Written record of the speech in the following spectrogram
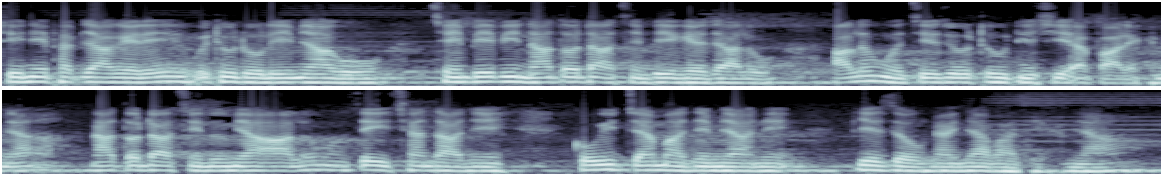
ဒီနေ့ဖတ်ပြခဲ့တဲ့ဝိထုတို့လေးများကိုချိန်ပေးပြီးနာတော်တာဆင်ပေးခဲ့ကြလို့အားလုံးကိုကျေးဇူးထူးတင်ရှိအပ်ပါတယ်ခင်ဗျာနာတော်တာဆင်သူများအားလုံးစိတ်ချမ်းသာခြင်းကိုယ်ကြီးကျမ်းမာခြင်းများနဲ့ပြည့်စုံနိုင်ကြပါစေခင်ဗျာ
